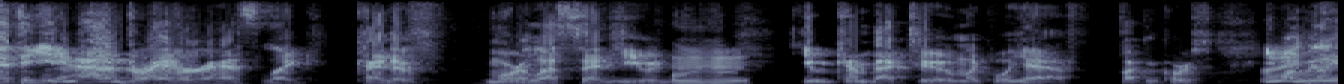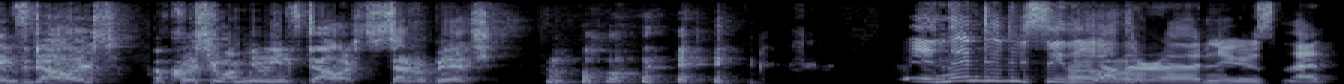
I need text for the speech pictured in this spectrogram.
I, think even yeah. adam driver has like kind of more or less said he would Mhm. he would come back too i'm like well yeah fucking course you want millions of dollars of course you want millions of dollars son of a bitch And then did you see the Oh. other uh, news that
